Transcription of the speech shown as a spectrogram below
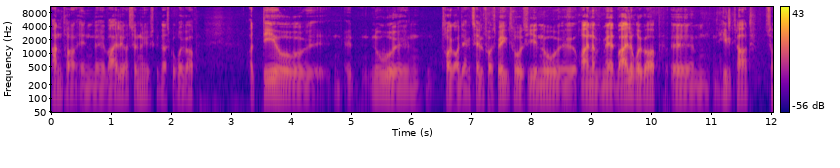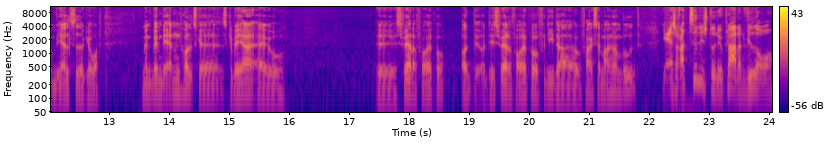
andre end øh, Vejle og Sønderjyske, der skulle rykke op. Og det er jo, øh, nu øh, tror jeg godt, jeg kan tale for os begge to, og sige, at nu øh, regner vi med, at Vejle rykker op, øh, helt klart, som vi altid har gjort. Men hvem det andet hold skal, skal være, er jo øh, svært at få øje på. Og det, og det er svært at få øje på, fordi der jo faktisk er mange om budet. Ja, altså ret tidligt stod det jo klart, at Hvidovre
